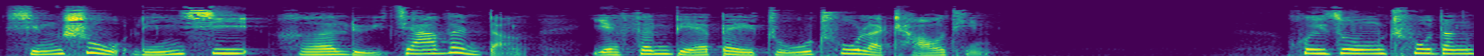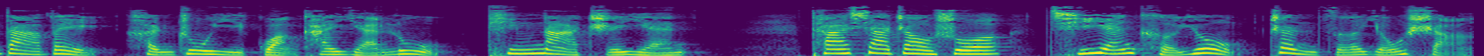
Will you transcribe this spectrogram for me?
邢树、林夕和吕家问等也分别被逐出了朝廷。徽宗初登大位，很注意广开言路，听纳直言。他下诏说：“其言可用，朕则有赏；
